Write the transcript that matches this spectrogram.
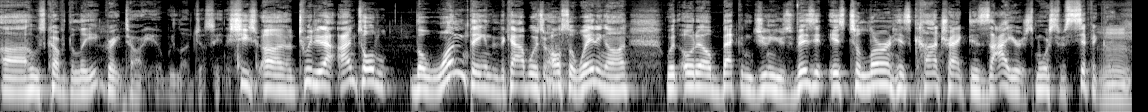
uh, who's covered the league, great Tar Heel. We love Josina. She's uh, tweeted out, I'm told the one thing that the Cowboys are also waiting on with Odell Beckham Jr.'s visit is to learn his contract desires more specifically.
